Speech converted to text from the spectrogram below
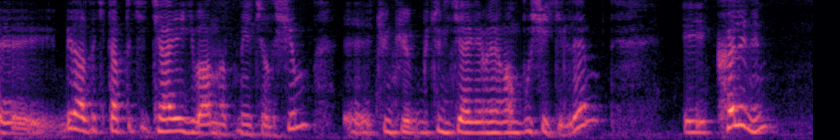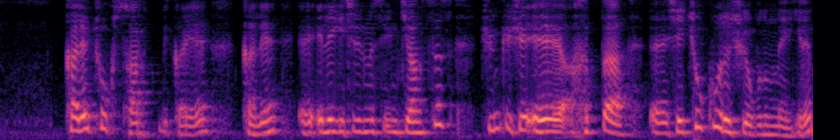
Ee, biraz da kitaptaki hikaye gibi anlatmaya çalışayım. Ee, çünkü bütün hikaye hemen hemen bu şekilde. Ee, kalenin, kale çok sarp bir kale. Kale e, ele geçirilmesi imkansız. Çünkü şey e, hatta e, şey çok uğraşıyor bununla ilgili.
